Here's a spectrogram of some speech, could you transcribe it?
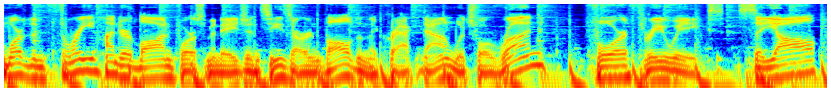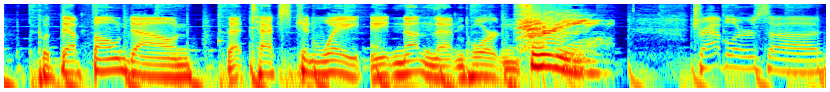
More than 300 law enforcement agencies are involved in the crackdown, which will run for three weeks. So, y'all, put that phone down. That text can wait. Ain't nothing that important. Three. Travelers, uh,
